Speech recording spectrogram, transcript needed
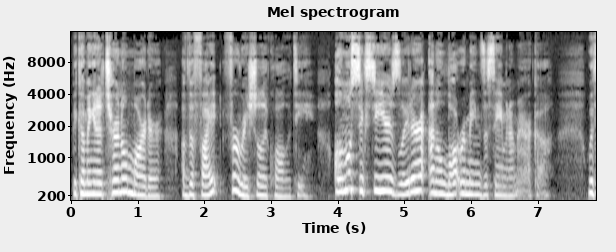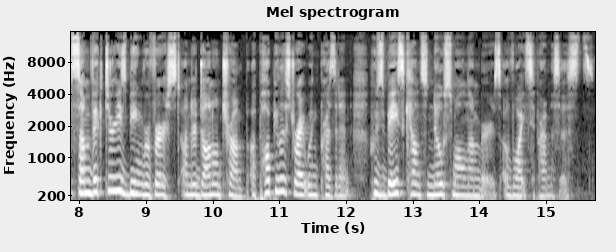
becoming an eternal martyr of the fight for racial equality. Almost 60 years later, and a lot remains the same in America. With some victories being reversed under Donald Trump, a populist right wing president whose base counts no small numbers of white supremacists.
